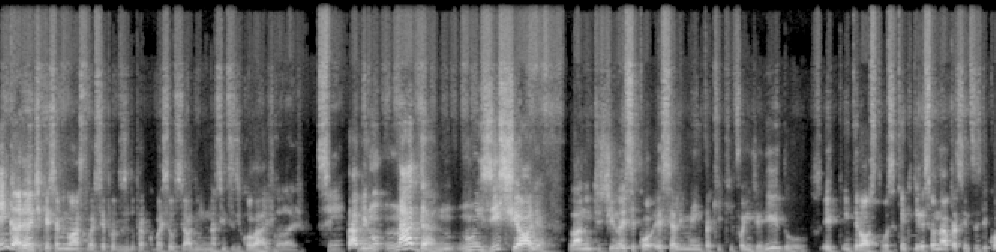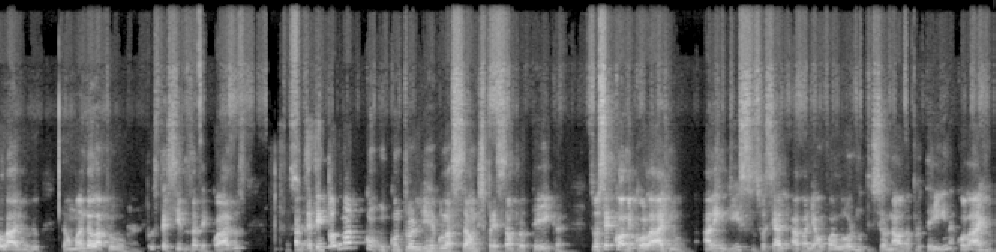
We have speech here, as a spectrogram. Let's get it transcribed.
Quem garante que esse aminoácido vai ser produzido para vai ser usado na síntese de colágeno? Colágeno, sim. Sabe, não, nada, não existe, olha, lá no intestino, esse, esse alimento aqui que foi ingerido, enterócito, você tem que direcionar para a síntese de colágeno, viu? Então manda lá para os tecidos adequados. Você tem todo uma, um controle de regulação de expressão proteica. Se você come colágeno, além disso, se você avaliar o valor nutricional da proteína, colágeno...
